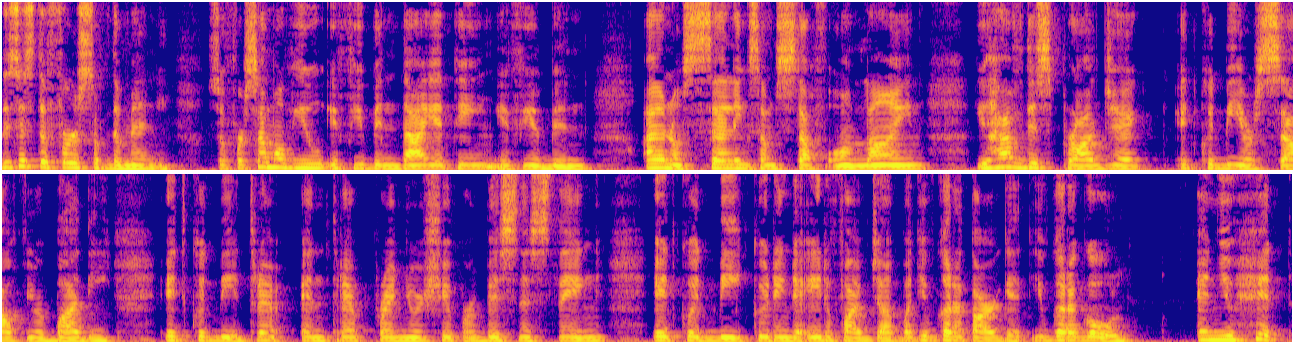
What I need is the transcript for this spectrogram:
This is the first of the many. So for some of you, if you've been dieting, if you've been, I don't know, selling some stuff online, you have this project. It could be yourself, your body. It could be entrepreneurship or business thing. It could be quitting the 8 to 5 job. But you've got a target. You've got a goal. And you hit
